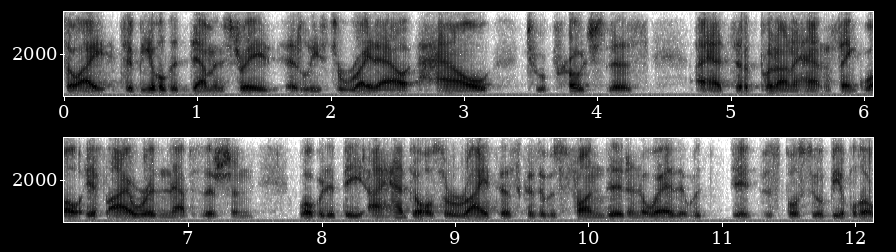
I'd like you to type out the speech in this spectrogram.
So I to be able to demonstrate, at least to write out how to approach this I had to put on a hat and think, well, if I were in that position, what would it be? I had to also write this because it was funded in a way that would it was supposed to be able to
